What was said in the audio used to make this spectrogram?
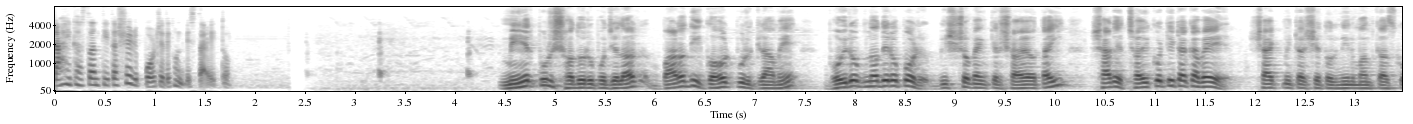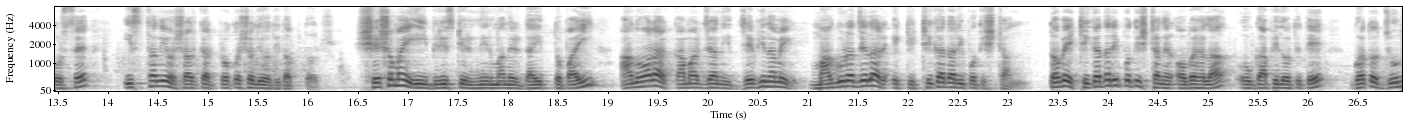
নাহিদ হাসান তিতাসের রিপোর্টে দেখুন বিস্তারিত। মেহেরপুর সদর উপজেলার বারাদি গহরপুর গ্রামে ভৈরব নদের ওপর বিশ্ব ব্যাংকের সহায়তায় সাড়ে ছয় কোটি টাকা ব্যয়ে ষাট মিটার সেতুর নির্মাণ কাজ করছে স্থানীয় সরকার প্রকৌশলী অধিদপ্তর। সে সময় এই ব্রিজটির নির্মাণের দায়িত্ব পাই আনোয়ারা কামারজানি জেভি নামে মাগুরা জেলার একটি ঠিকাদারি প্রতিষ্ঠান। তবে ঠিকাদারি প্রতিষ্ঠানের অবহেলা ও গাফিলতিতে গত জুন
